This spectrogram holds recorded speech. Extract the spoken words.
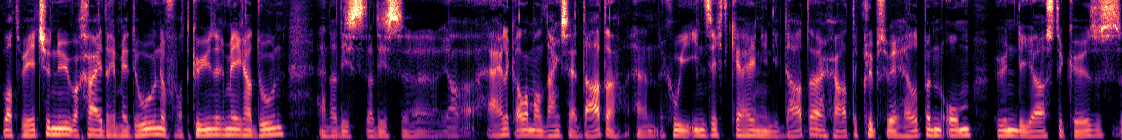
wat weet je nu, wat ga je ermee doen of wat kun je ermee gaan doen. En dat is, dat is ja, eigenlijk allemaal dankzij data. En goede inzicht krijgen in die data gaat de clubs weer helpen om hun de juiste keuzes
